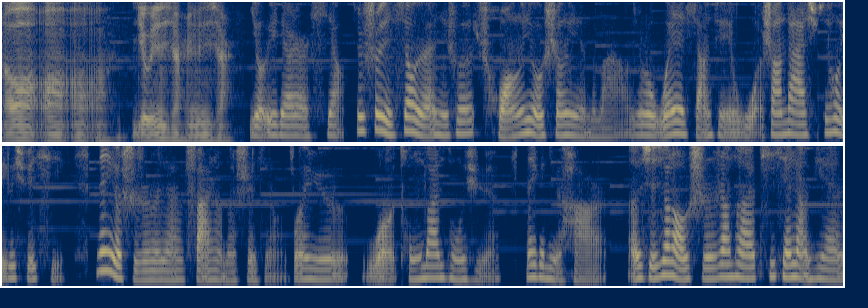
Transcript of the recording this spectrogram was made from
哦哦哦哦，有印象，有印象，有一点点像。就说起校园，你说床有声音的吧？就是我也想起我上大学最后一个学期那个时间发生的事情。关于我同班同学那个女孩儿，呃，学校老师让她提前两天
